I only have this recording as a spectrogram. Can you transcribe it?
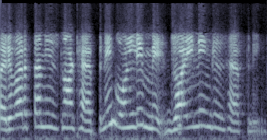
parivartan is not happening only joining is happening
